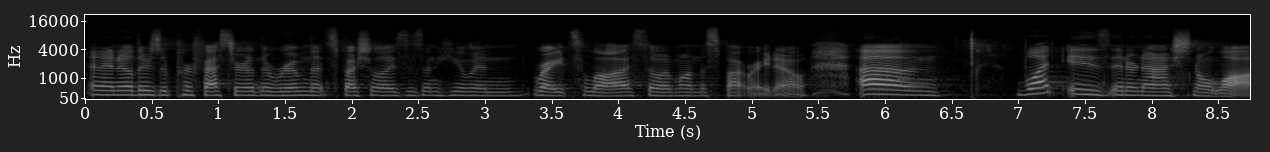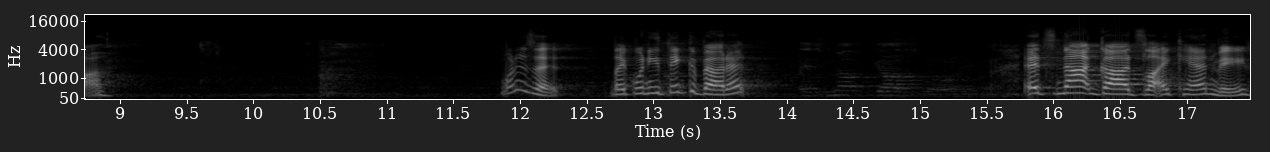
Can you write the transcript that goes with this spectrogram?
And I know there's a professor in the room that specializes in human rights law, so I'm on the spot right now. Um, what is international law? What is it? Like when you think about it, it's not God's law. It can be.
